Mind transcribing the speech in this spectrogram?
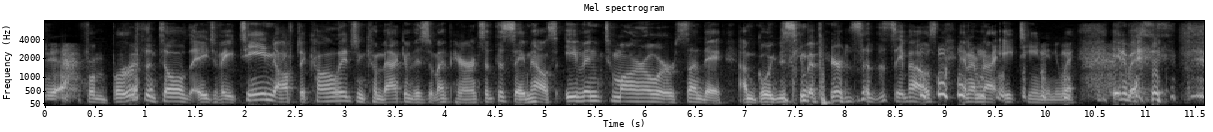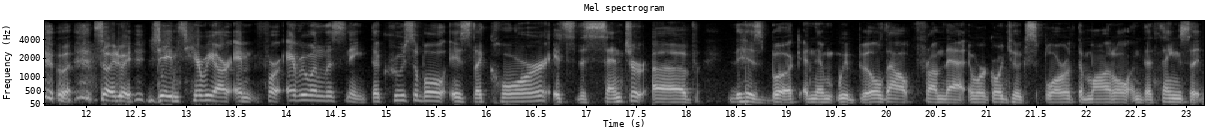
yeah. from birth until the age of eighteen, off to college, and come back and visit my parents at the same house. Even tomorrow or Sunday, I'm going to see my parents at the same house, and I'm not eighteen anyway. Anyway, so anyway, James, here we are, and for everyone listening, the Crucible is the core. It's the center of his book, and then we build out from that, and we're going to explore the model and the things that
